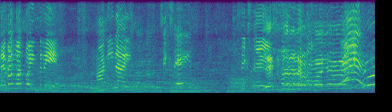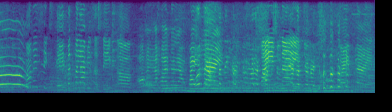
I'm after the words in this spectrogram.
71.3. Ah, Ninay. 6'8". 6'8". Yes, bili na ako ba yan? Yes! Bakit 6'8"? Ba't malapit sa 6? Ah, okay, 5'9". 5'9".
